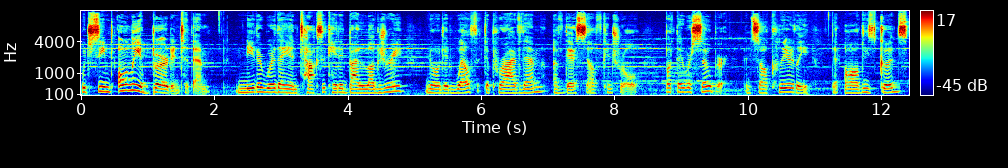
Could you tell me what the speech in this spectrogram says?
which seemed only a burden to them. Neither were they intoxicated by luxury, nor did wealth deprive them of their self control, but they were sober and saw clearly that all these goods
